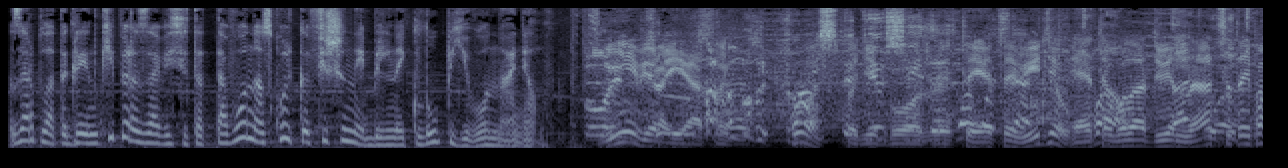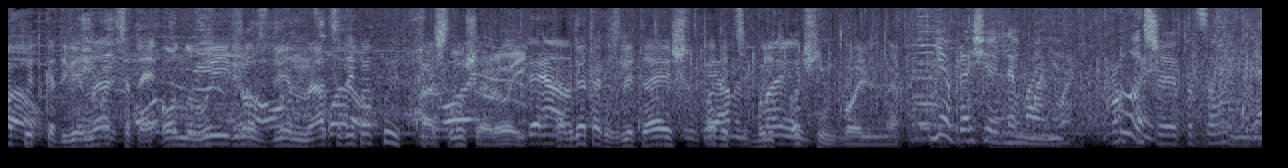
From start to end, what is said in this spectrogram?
Зарплата гринкипера зависит от того, насколько фешенебельный клуб его нанял. Невероятно. Господи боже, ты это видел? Это была двенадцатая попытка, двенадцатая. Он выиграл с двенадцатой попытки. А слушай, Рой, когда так взлетаешь, падать будет очень больно. Не обращай внимания. Лучше поцелуй меня.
